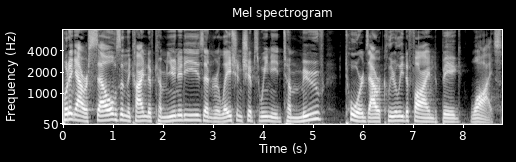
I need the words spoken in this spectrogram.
putting ourselves in the kind of communities and relationships we need to move towards our clearly defined big whys.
